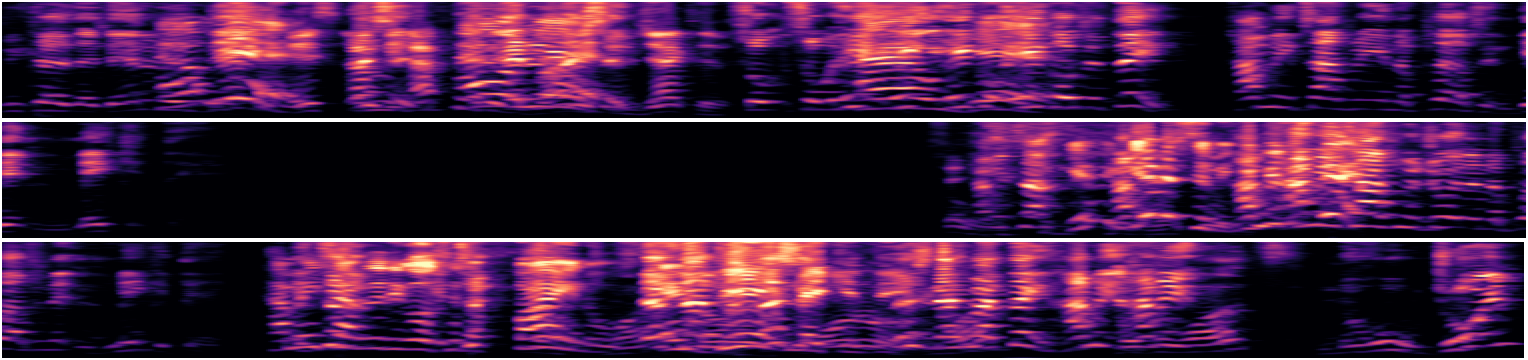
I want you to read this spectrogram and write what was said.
because at the end of Hell the day, yeah. It's- I mean, I think it's yeah. very subjective. So so here, Hell here, here, yeah. here goes the thing. How many times were you in the playoffs and didn't make it there? How many times? Give it- how give it to me. How Give many, how many times were Jordan in the playoffs and didn't make it there? How many It took- times did he go it to the finals and didn't make it there? Listen, that's my thing. How many? How many? once? No, Jordan.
